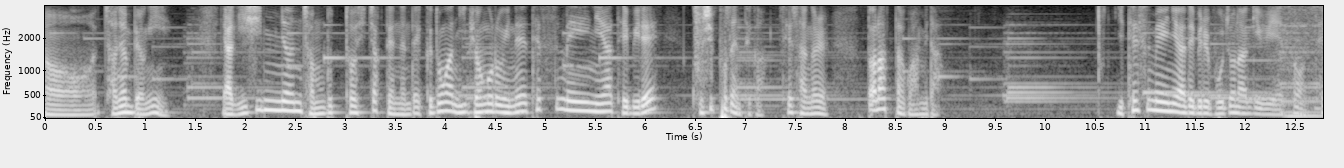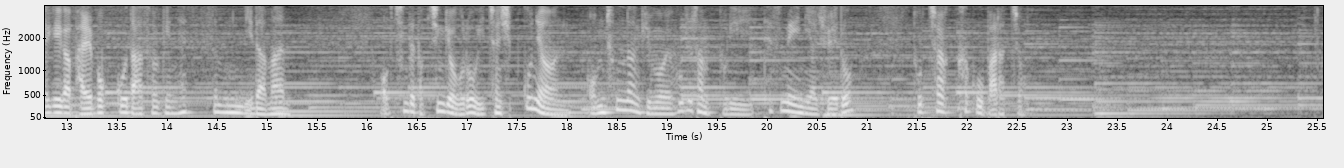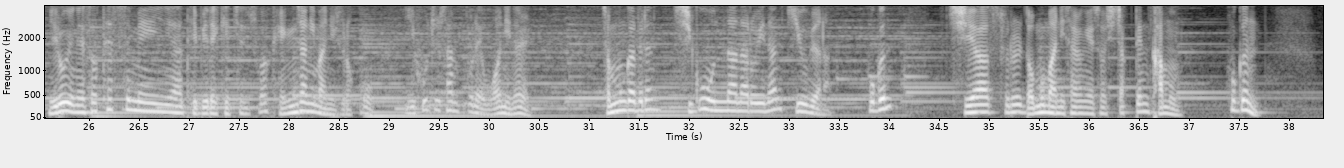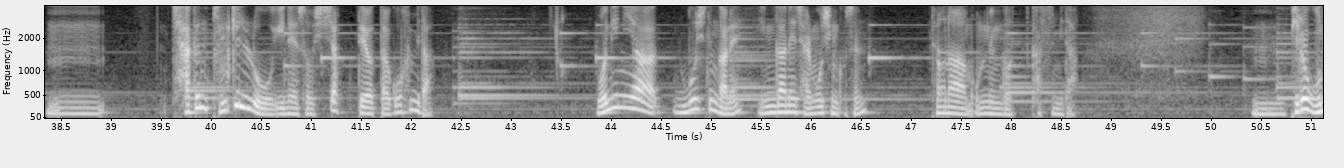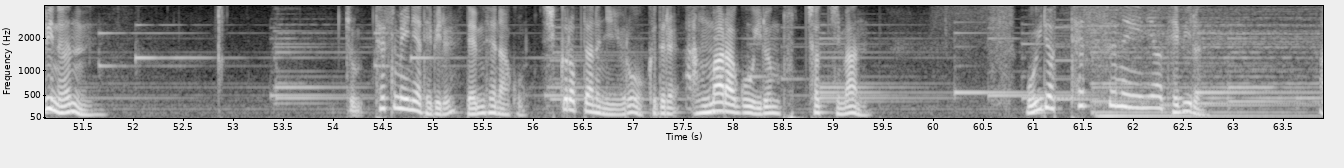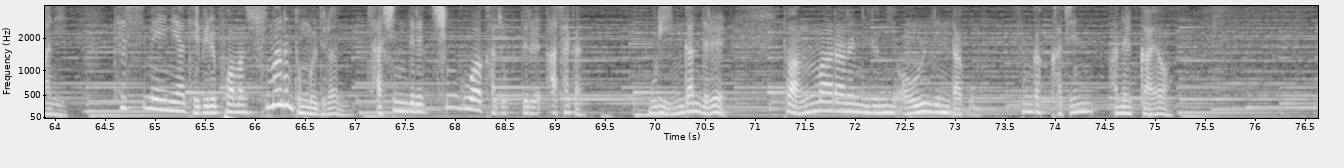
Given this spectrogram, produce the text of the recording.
어, 전염병이 약 20년 전부터 시작됐는데 그동안 이 병으로 인해 테스메이니아 데빌의 90%가 세상을 떠났다고 합니다. 이 테스메이니아 데비를 보존하기 위해서 세계가 발벗고 나서긴 했습니다만 엎친 데 덮친 격으로 2019년 엄청난 규모의 호주 산불이 테스메이니아 주에도 도착하고 말았죠. 이로 인해서 테스메이니아 데빌의 개체 수가 굉장히 많이 줄었고 이 호주 산불의 원인을 전문가들은 지구 온난화로 인한 기후 변화 혹은 지하수를 너무 많이 사용해서 시작된 가뭄 혹은 음, 작은 불길로 인해서 시작되었다고 합니다. 원인이야 무엇이든 간에 인간의 잘못인 것은 변함없는 것 같습니다. 음, 비록 우리는 좀 테스메이니아 데비를 냄새나고 시끄럽다는 이유로 그들을 악마라고 이름 붙였지만 오히려 테스메이니아 데빌은 아니 테스메이니아 데빌을 포함한 수많은 동물들은 자신들의 친구와 가족들을 앗아간 우리 인간들을 더 악마라는 이름이 어울린다고 생각하진 않을까요?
